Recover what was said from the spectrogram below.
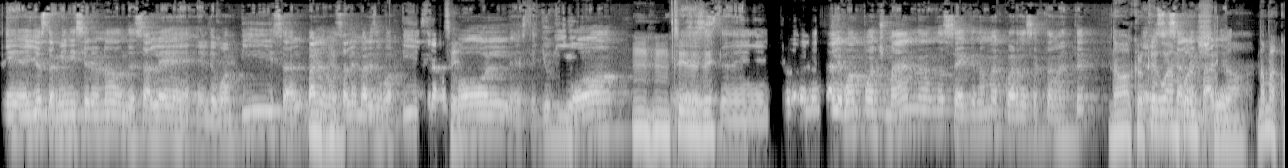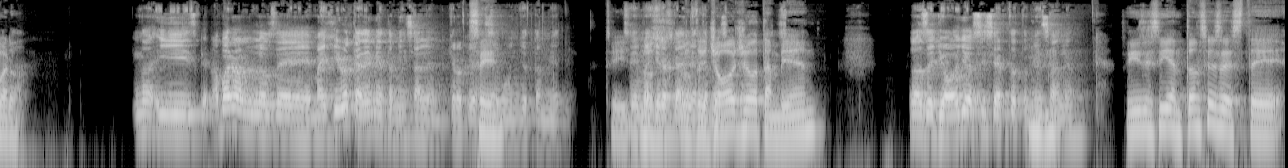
Sí, ellos también hicieron uno donde sale el de One Piece, bueno, salen varios de One Piece, Dragon Ball, este, Yu-Gi-Oh! Sí, sí, sí. Este, que también sale One Punch Man, no, no sé, que no me acuerdo exactamente. No, creo que One Punch no, no me acuerdo. No, y bueno, los de My Hero Academia también salen, creo que según yo también. Sí, los, los, de Jojo también. Los de Jojo, sí, cierto, también salen. Sí, sí, sí. Entonces, este,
